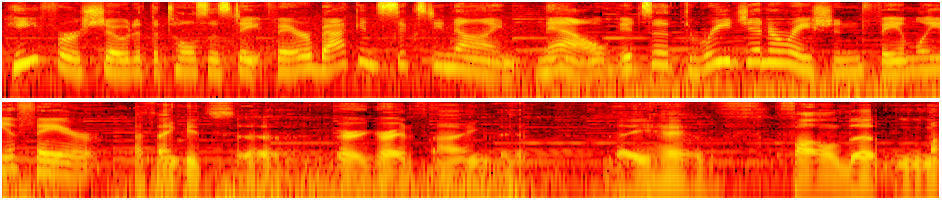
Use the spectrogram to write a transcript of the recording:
He first showed at the Tulsa State Fair back in 69. Now it's a three generation family affair. I think it's uh, very gratifying that they have followed up my,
